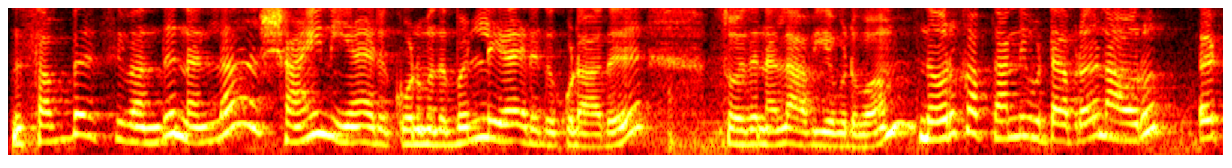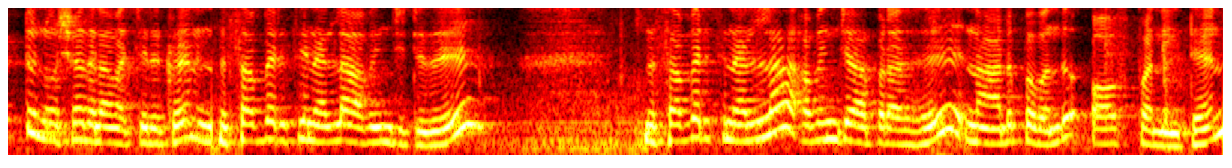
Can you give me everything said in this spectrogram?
இந்த சவ்வரிசி வந்து நல்லா ஷைனியாக இருக்கணும். அந்த வெள்ளையாக இருக்கக்கூடாது. ஸோ இதை நல்லா அவிய விடுவோம். இந்த ஒரு கப் தண்ணி விட்டா பிறகு நான் ஒரு எட்டு நிமிஷம் இதெல்லாம் வச்சிருக்கிறேன். இந்த சவ்வரிசி நல்லா அவிஞ்சிட்டுது. இந்த சவ்வரிசி நல்லா அவிஞ்ச பிறகு நான் அடுப்பை வந்து ஆஃப் பண்ணிட்டேன்.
